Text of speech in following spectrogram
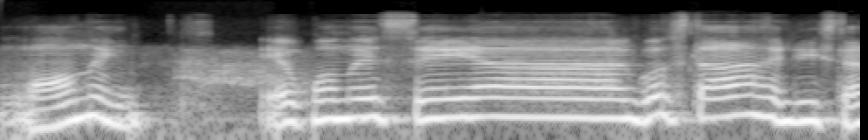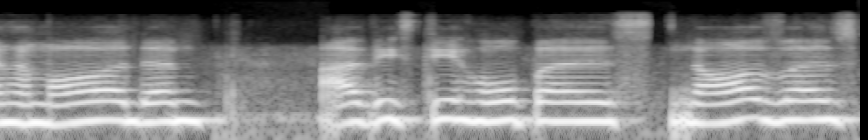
um homem, eu comecei a gostar de estar na moda, a vestir roupas novas,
